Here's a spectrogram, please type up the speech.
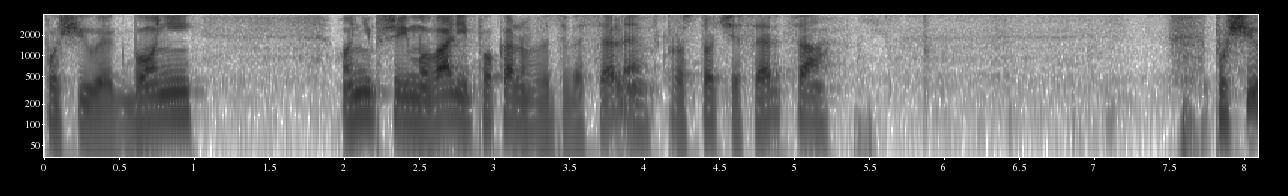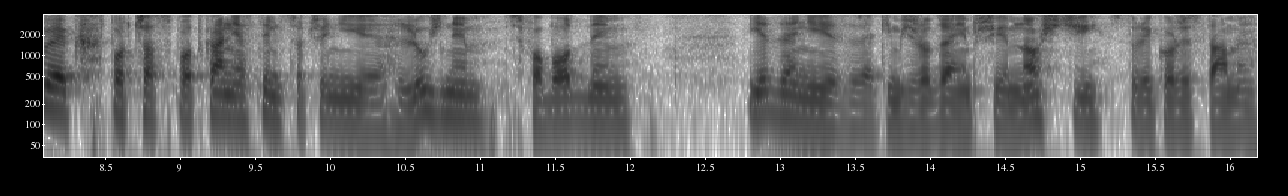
posiłek, bo oni, oni przyjmowali pokarm z weselem, w prostocie serca. Posiłek podczas spotkania z tym, co czyni je luźnym, swobodnym. Jedzenie jest jakimś rodzajem przyjemności, z której korzystamy.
